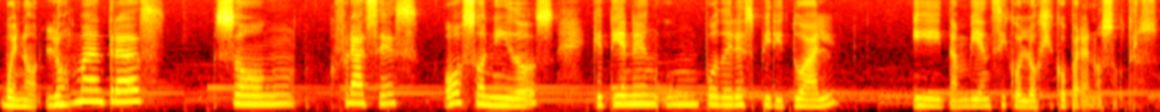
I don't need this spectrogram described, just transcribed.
Bueno, los mantras son frases o sonidos que tienen un poder espiritual y también psicológico para nosotros.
